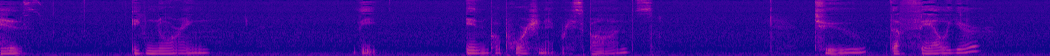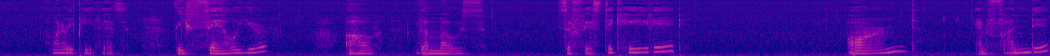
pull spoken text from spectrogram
Is ignoring the in-proportionate response to the failure. I want to repeat this the failure of the most sophisticated, armed, and funded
